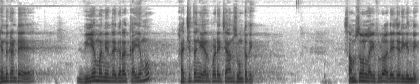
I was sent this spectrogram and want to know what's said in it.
ఎందుకంటే వియ్యం అందిన దగ్గర కయ్యము ఖచ్చితంగా ఏర్పడే ఛాన్స్ ఉంటుంది. సంసోన్ లైఫ్లో అదే జరిగింది.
